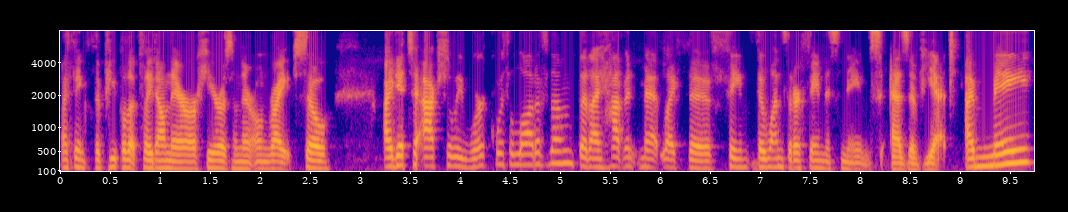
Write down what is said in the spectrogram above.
I think the people that play down there are heroes in their own right. So. I get to actually work with a lot of them, but I haven't met like the fame, the ones that are famous names as of yet. I may,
